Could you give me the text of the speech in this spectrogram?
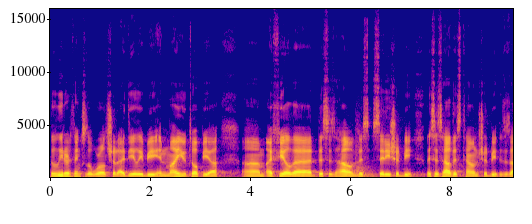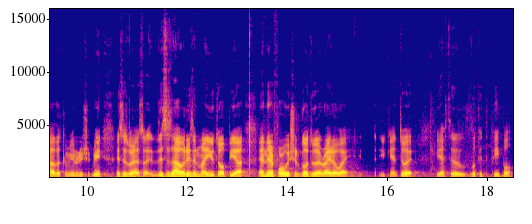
the leader thinks the world should ideally be. In my utopia, um, I feel that this is how this city should be. This is how this town should be. This is how the community should be. This is what I, this is how it is in my utopia, and therefore we should go do it right away. You can't do it. You have to look at the people.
